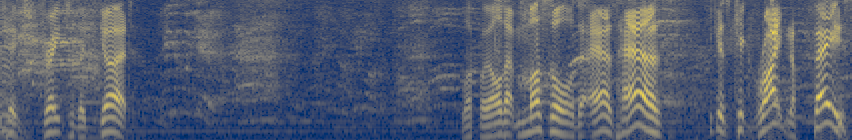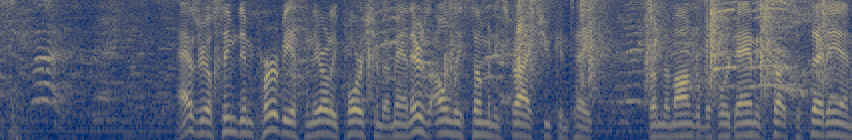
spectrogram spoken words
Kick straight to the gut. Luckily, all that muscle that Az has, he gets kicked right in the face. Azriel seemed impervious in the early portion, but man, there's only so many strikes you can take from the Mongrel before damage starts to set in.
